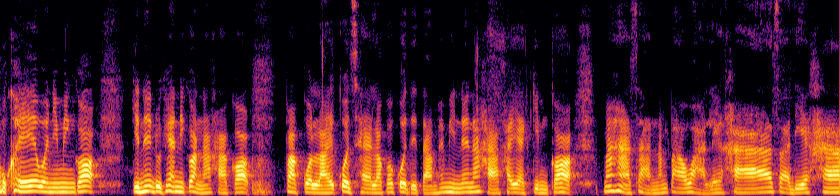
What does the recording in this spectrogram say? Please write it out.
โอเค วันนี้มินก็กินให้ดูแค่นี้ก่อนนะคะ ก็ฝากกดไลค์ กดแชร์ แล้วก็กดติดตามให้มินด้วยนะคะ ใครอยากกินก็มาหาสารน้ำปลาหวานเลยค่ะ สวัสดีค่ะ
